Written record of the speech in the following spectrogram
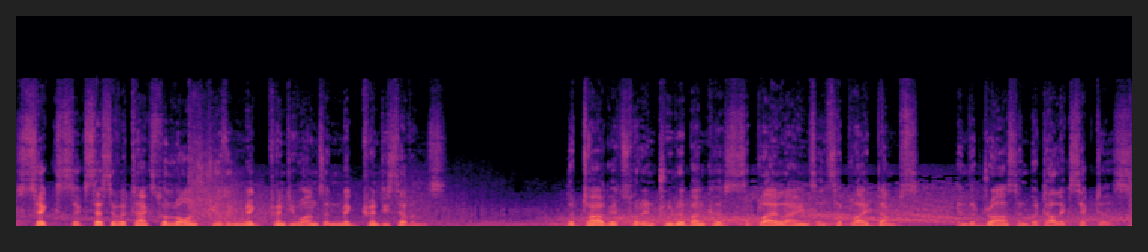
Six successive attacks were launched using MiG-21s and MiG-27s. The targets were intruder bunkers, supply lines and supply dumps in the Dras and Batalik sectors.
